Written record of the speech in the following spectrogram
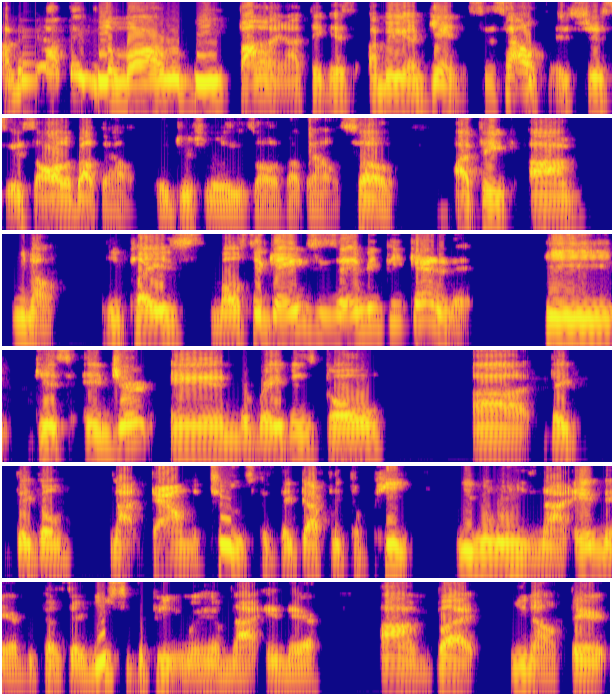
I mean, I think Lamar will be fine. I think it's I mean, again, it's his health. It's just it's all about the health. It just really is all about the health. So I think um, you know, he plays most of the games, he's an MVP candidate he gets injured and the Ravens go uh they they go not down the twos because they definitely compete even when he's not in there because they're used to competing with him not in there. Um, but you know, their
